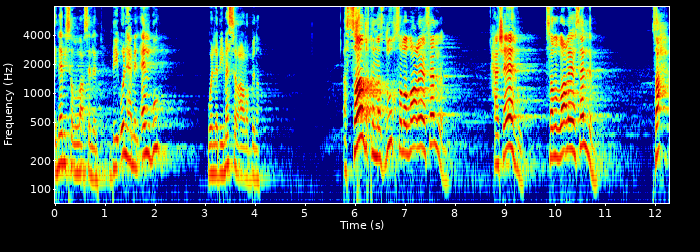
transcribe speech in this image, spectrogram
النبي صلى الله عليه وسلم بيقولها من قلبه ولا بيمثل على ربنا؟ الصادق المصدوق صلى الله عليه وسلم حاشاه صلى الله عليه وسلم صح؟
